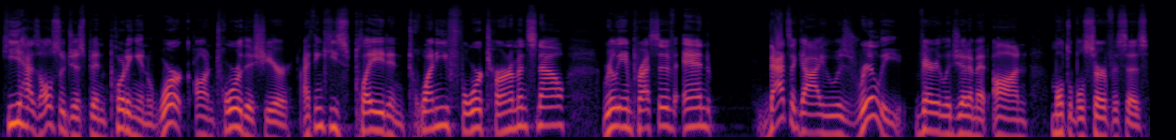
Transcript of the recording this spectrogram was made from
He has also just been putting in work on tour this year. I think he's played in 24 tournaments now. Really impressive. And that's a guy who is really very legitimate on multiple surfaces.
